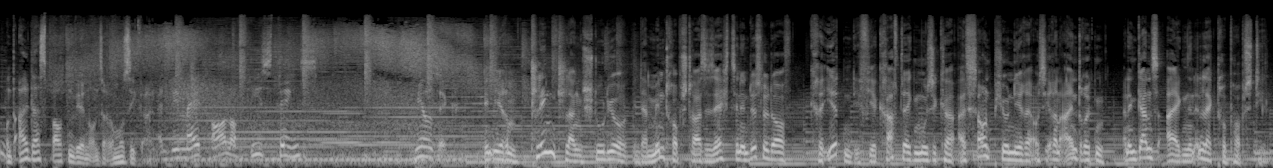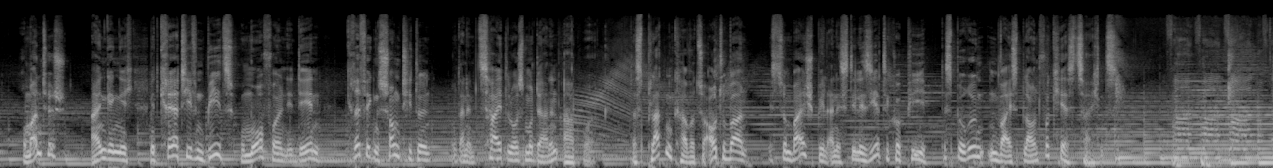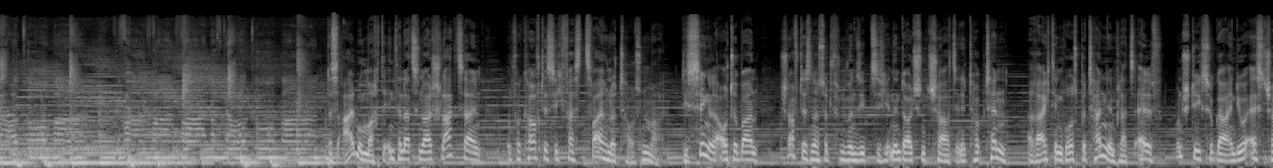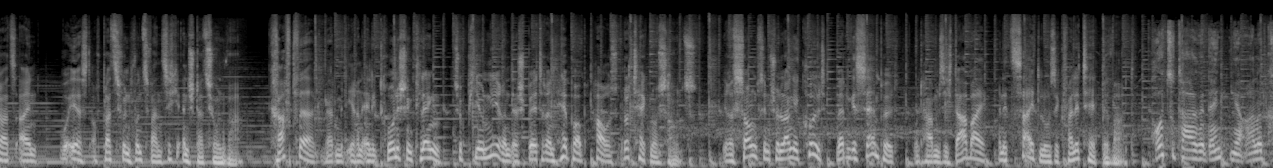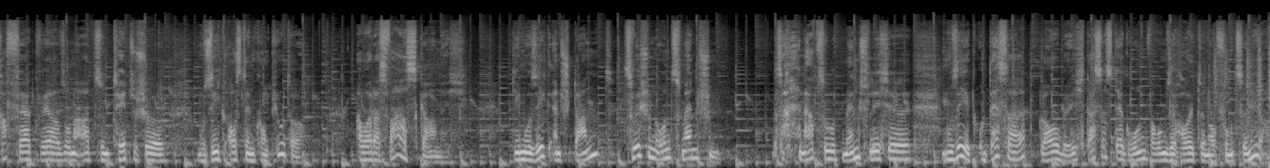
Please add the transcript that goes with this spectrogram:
Und all das bauten wir in unsere Musik ein. In ihrem Klingklang-Studio in der Mintropstraße 16 in Düsseldorf kreierten die vier Kraftwerkmusiker als Soundpioniere aus ihren Eindrücken einen ganz eigenen Elektropop-Stil. Romantisch, eingängig, mit kreativen Beats, humorvollen Ideen, griffigen Songtiteln und einem zeitlos modernen Artwork. Das Plattencover zur Autobahn ist zum Beispiel eine stilisierte Kopie des berühmten weiß-blauen Verkehrszeichens. Das Album machte international Schlagzeilen und verkaufte sich fast 200.000 Mal. Die Single Autobahn schaffte es 1975 in den deutschen Charts in die Top 10, erreichte in Großbritannien Platz 11 und stieg sogar in die US-Charts ein, wo erst auf Platz 25 Endstation war. Kraftwerk werden mit ihren elektronischen Klängen zu Pionieren der späteren Hip-Hop, House oder Techno-Sounds. Ihre Songs sind schon lange Kult, werden gesampelt und haben sich dabei eine zeitlose Qualität bewahrt. Heutzutage denken ja alle, Kraftwerk wäre so eine Art synthetische Musik aus dem Computer. Aber das war es gar nicht. Die Musik entstand zwischen uns Menschen. Das ist eine absolut menschliche Musik. Und deshalb glaube ich, das ist der Grund, warum sie heute noch funktioniert.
